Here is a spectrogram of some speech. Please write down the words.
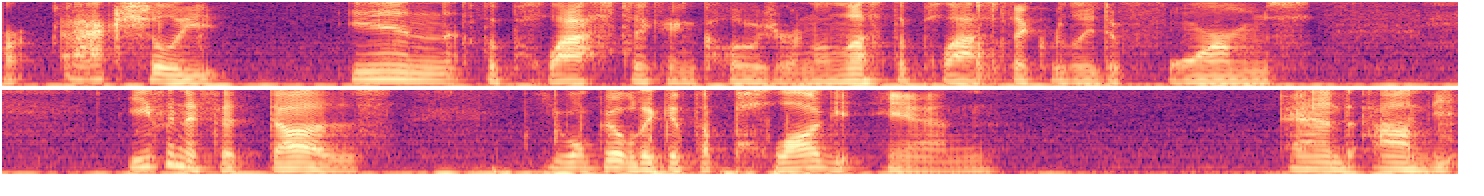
are actually in the plastic enclosure and unless the plastic really deforms even if it does you won't be able to get the plug in. And on the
